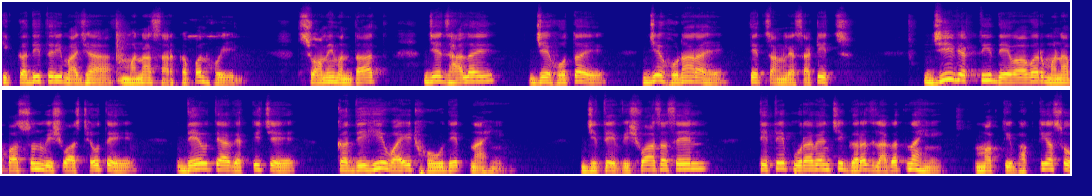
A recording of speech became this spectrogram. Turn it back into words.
की कधीतरी माझ्या मनासारखं पण होईल. स्वामी म्हणतात जे झालंय जे होतंय जे होणार आहे ते चांगल्यासाठीच. जी व्यक्ती देवावर मनापासून विश्वास ठेवते देव त्या व्यक्तीचे कधीही वाईट होऊ देत नाही. जिथे विश्वास असेल तिथे पुराव्यांची गरज लागत नाही. मग ती भक्ती असो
